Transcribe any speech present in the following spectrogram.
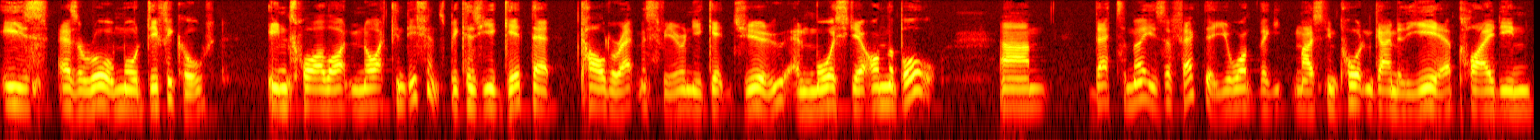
is, as a rule, more difficult in twilight and night conditions because you get that colder atmosphere and you get dew and moisture on the ball. Um, that to me is a factor. You want the most important game of the year played in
